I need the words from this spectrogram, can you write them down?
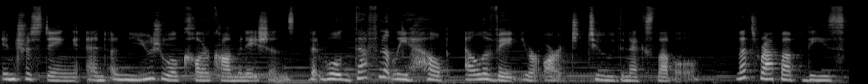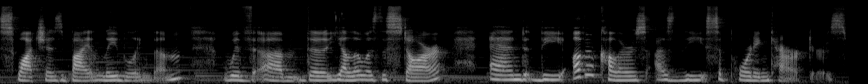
interesting and unusual color combinations that will definitely help elevate your art to the next level. Let's wrap up these swatches by labeling them with um, the yellow as the star and the other colors as the supporting characters.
